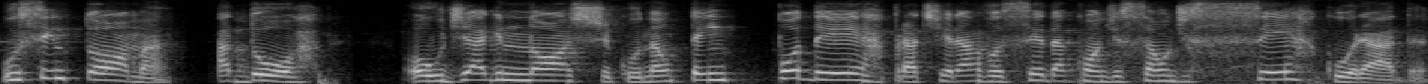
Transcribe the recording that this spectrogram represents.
O sintoma, a dor ou o diagnóstico não tem poder para tirar você da condição de ser curada.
